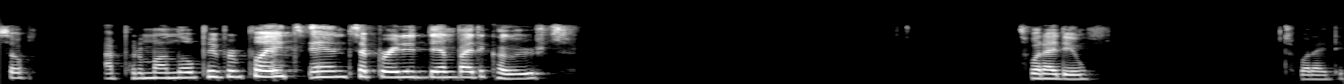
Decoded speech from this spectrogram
So I put them on little paper plates and separated them by the colors. That's what I do. That's what I do.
